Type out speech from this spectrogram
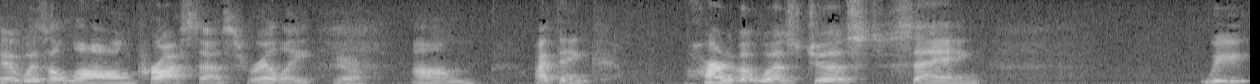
it was a long process really Yeah. Um, I think part of it was just saying we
